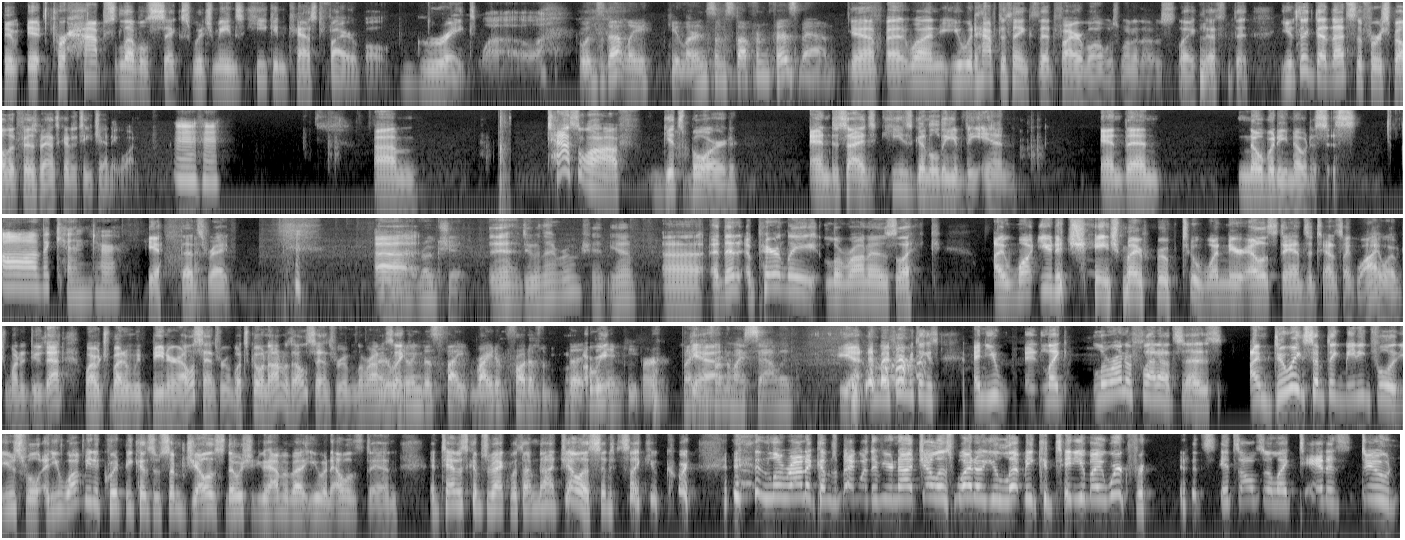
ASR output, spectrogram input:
It, it perhaps level six, which means he can cast Fireball. Great. Whoa. Coincidentally, he learned some stuff from Fizban. Yeah, but well, and you would have to think that Fireball was one of those. Like that's the you'd think that that's the first spell that Fizban's going to teach anyone. Mm-hmm. um, Tasslehoff gets bored and decides he's going to leave the inn, and then nobody notices. Aw, the Kender. Yeah, that's right. Doing Uh, that rogue shit. yeah, doing that rogue shit. Yeah. Uh, and then apparently Laurana is like, I want you to change my room to one near Elistan's. And Tan's like, why? Why would you want to do that? Why would you want to be near Elistan's room? What's going on with Elistan's room? Are Laurana's we like, doing this fight right in front of the, the, Are the we- innkeeper? Right yeah. in front of my salad. Yeah, and my favorite thing is, and you like Laurana flat out says, "I'm doing something meaningful and useful, and you want me to quit because of some jealous notion you have about you and Elistan." And Tanis comes back with, "I'm not jealous," and it's like, of course. And Laurana comes back with, "If you're not jealous, why don't you let me continue my work for?" It's it's also like Tanis, dude.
